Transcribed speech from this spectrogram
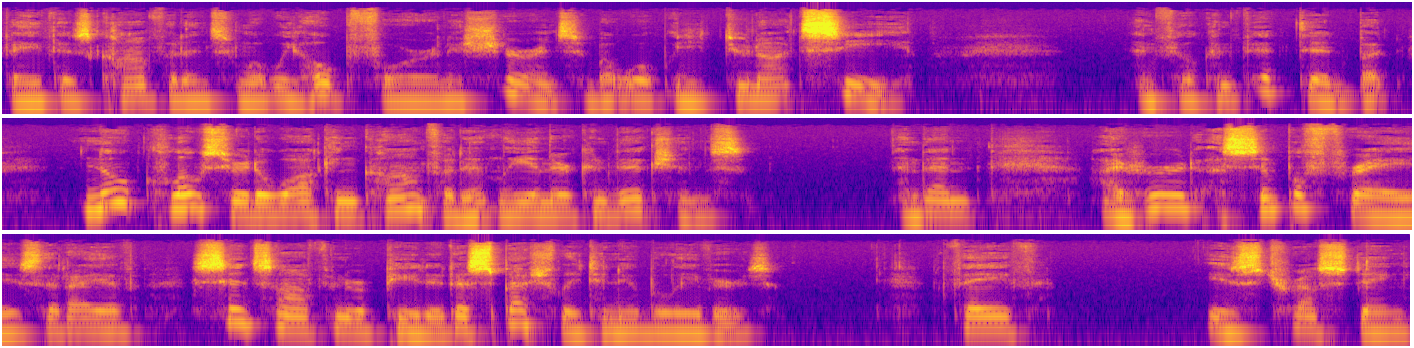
Faith is confidence in what we hope for and assurance about what we do not see and feel convicted, but no closer to walking confidently in their convictions. And then I heard a simple phrase that I have since often repeated, especially to new believers. Faith is trusting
